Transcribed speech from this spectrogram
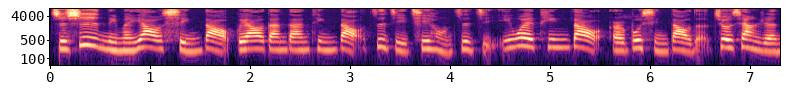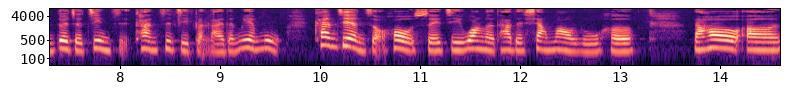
只是你们要行道，不要单单听到，自己欺哄自己。因为听到而不行道的，就像人对着镜子看自己本来的面目，看见走后，随即忘了他的相貌如何。”然后，呃，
